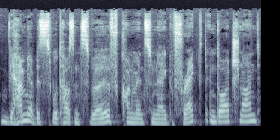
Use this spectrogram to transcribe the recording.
wir haben ja bis 2012 konventionell gefrackt in Deutschland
